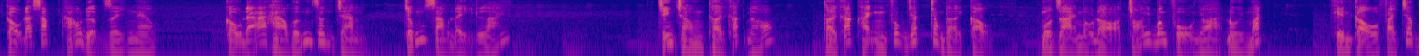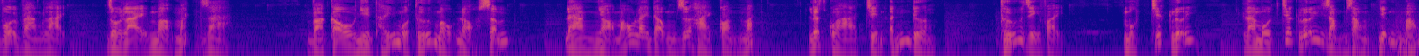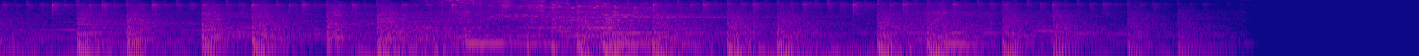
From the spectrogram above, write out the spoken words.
Cậu đã sắp tháo được dây neo Cậu đã hào hứng dâng tràn Chống xào đẩy lái Chính trong thời khắc đó Thời khắc hạnh phúc nhất trong đời cậu Một dải màu đỏ trói bông phủ nhòa đôi mắt Khiến cậu phải chấp vội vàng lại Rồi lại mở mắt ra và cậu nhìn thấy một thứ màu đỏ sẫm Đang nhỏ máu lay động giữa hai con mắt, Lướt qua trên ấn đường. Thứ gì vậy? Một chiếc lưỡi, Là một chiếc lưỡi ròng ròng những máu.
